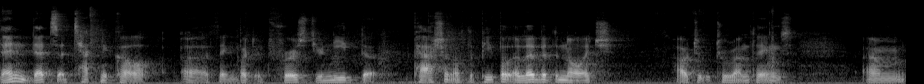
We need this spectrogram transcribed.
then that's a technical uh, thing. But at first, you need the passion of the people, a little bit the knowledge, how to, to run things, um,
